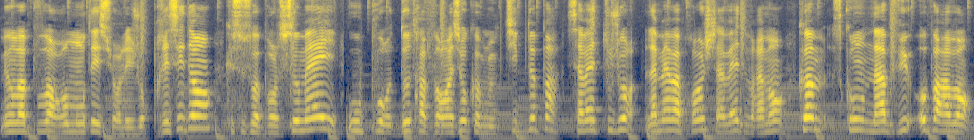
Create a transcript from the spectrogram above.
Mais on va pouvoir remonter sur les jours précédents, que ce soit pour le sommeil ou pour d'autres informations comme le type de pas. Ça va être toujours la même approche, ça va être vraiment comme ce qu'on a vu auparavant.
